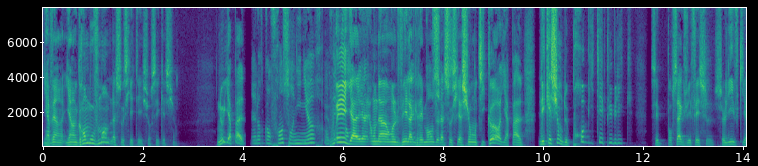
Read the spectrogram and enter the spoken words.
Il y avait un, il y a un grand mouvement de la société sur ces questions. Nous, il n'y a pas. Alors qu'en France, on ignore. oui, y a, on a enlevé l'agrément de l'association Anticor. Il n'y a pas les questions de probité publique. C'est pour ça que j'ai fait ce, livre qui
